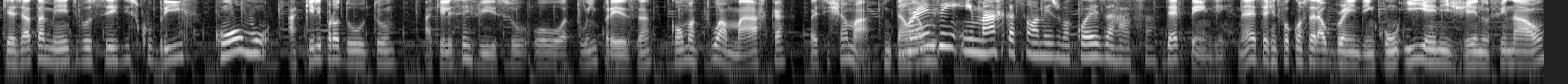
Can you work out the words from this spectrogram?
que é exatamente você descobrir como aquele produto, aquele serviço ou a tua empresa, como a tua marca vai se chamar. Então branding é um... e marca são a mesma coisa, Rafa? Depende, né? Se a gente for considerar o branding com ing no final,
